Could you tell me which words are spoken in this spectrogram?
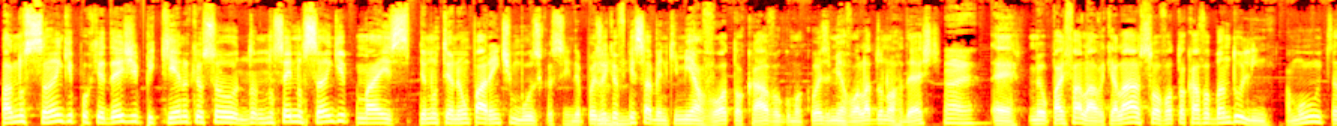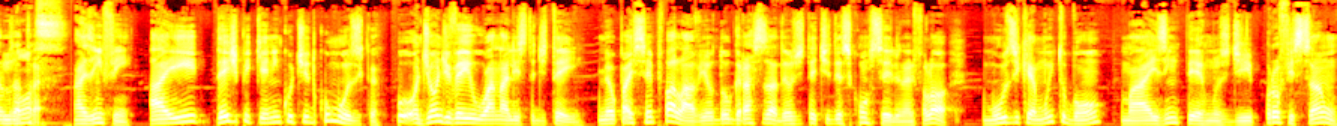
tá no sangue, porque desde pequeno que eu sou. Não sei no sangue, mas eu não tenho nenhum parente músico, assim. Depois uhum. é que eu uhum. fiquei sabendo que minha avó tocava alguma coisa, minha avó lá do Nordeste. Ah, é? É, meu pai falava que ela, sua avó tocava bandolim, há muitos anos Nossa. atrás. Mas enfim. Aí, desde pequeno, incutido com música. Pô, de onde veio o analista de TI? Meu pai sempre falava, e eu dou graças a Deus de ter tido esse conselho, né? Ele falou: ó, música é muito bom, mas em termos de profissão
